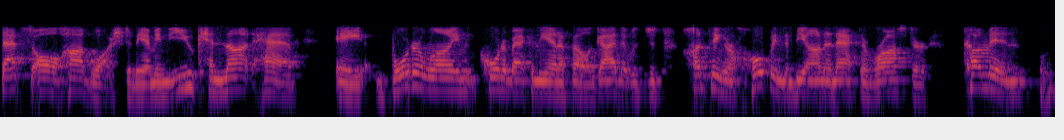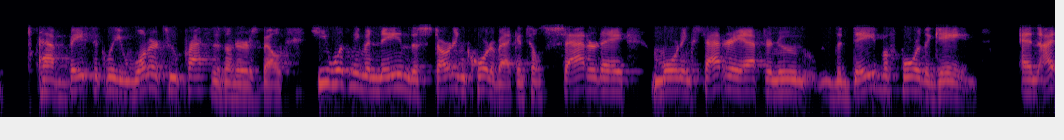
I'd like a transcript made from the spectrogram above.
That's all hogwash to me. I mean, you cannot have a borderline quarterback in the NFL, a guy that was just hunting or hoping to be on an active roster, come in, have basically one or two practices under his belt. He wasn't even named the starting quarterback until Saturday morning, Saturday afternoon, the day before the game. And I,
